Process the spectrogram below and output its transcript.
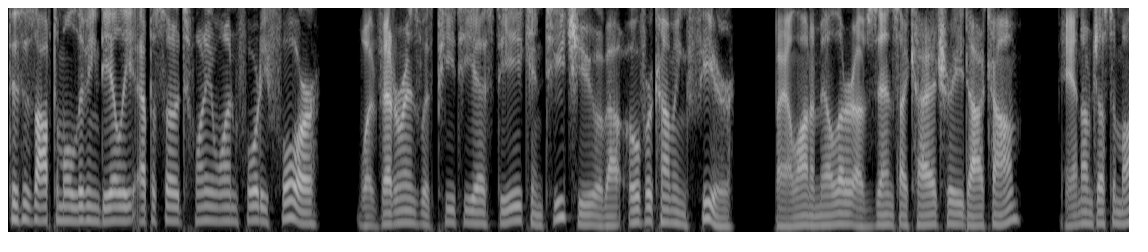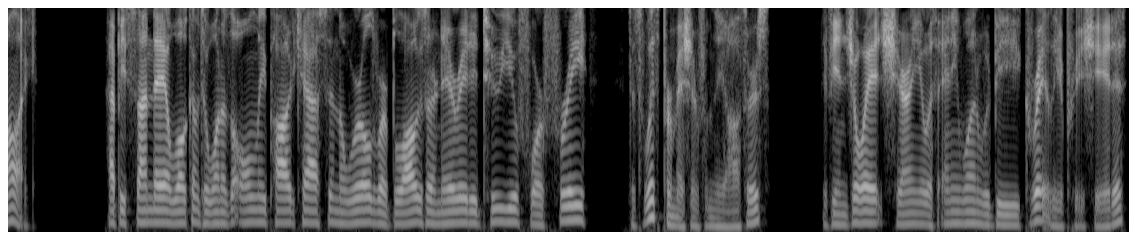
This is Optimal Living Daily, episode 2144 What Veterans with PTSD Can Teach You About Overcoming Fear by Elana Miller of ZenPsychiatry.com. And I'm Justin Malik. Happy Sunday and welcome to one of the only podcasts in the world where blogs are narrated to you for free. That's with permission from the authors. If you enjoy it, sharing it with anyone would be greatly appreciated.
